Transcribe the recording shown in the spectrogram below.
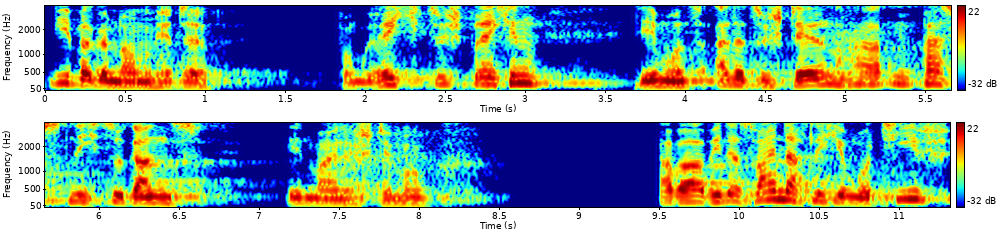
lieber genommen hätte. Vom Gericht zu sprechen, dem wir uns alle zu stellen haben, passt nicht so ganz in meine Stimmung. Aber wie das weihnachtliche Motiv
